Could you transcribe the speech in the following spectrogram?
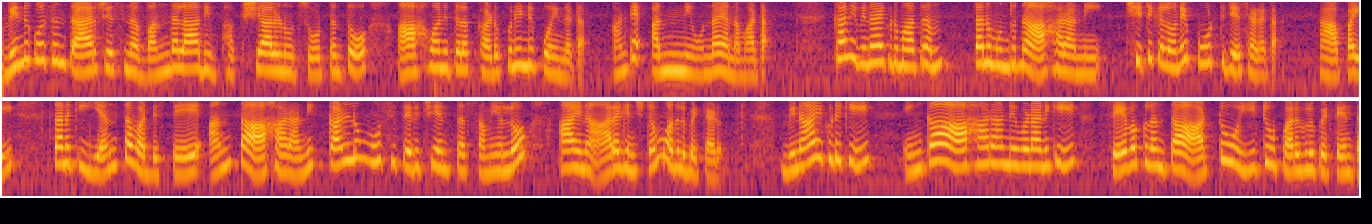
విందు కోసం తయారు చేసిన వందలాది భక్ష్యాలను చూడటంతో ఆహ్వానితుల కడుపు నిండిపోయిందట. అంటే అన్నీ ఉన్నాయన్నమాట. కానీ వినాయకుడు మాత్రం తన ముందున్న ఆహారాన్ని చిటికలోనే పూర్తి చేశాడట. ఆపై తనకి ఎంత వడ్డిస్తే అంత ఆహారాన్ని కళ్ళు మూసి తెరిచేంత సమయంలో ఆయన ఆరగించడం మొదలుపెట్టాడు. వినాయకుడికి ఇంకా ఆహారాన్ని ఇవ్వడానికి సేవకులంతా అటు ఇటు పరుగులు పెట్టేంత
